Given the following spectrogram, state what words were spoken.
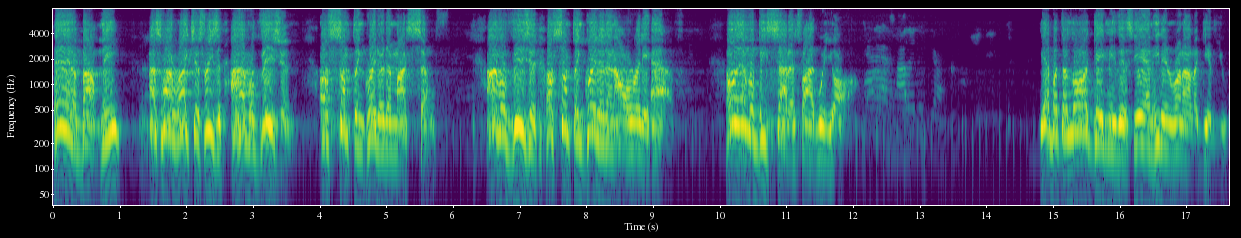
It ain't about me. That's my righteous reason. I have a vision of something greater than myself. I have a vision of something greater than I already have. Don't ever be satisfied where you are. Yeah, but the Lord gave me this. Yeah, and He didn't run out to give you.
